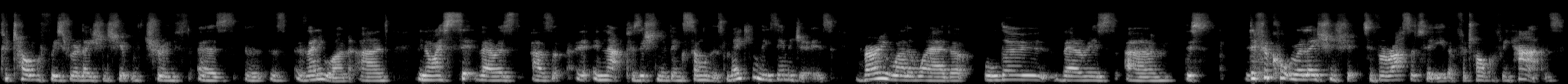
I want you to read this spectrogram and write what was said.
photography's relationship with truth as, as, as anyone. And you know, I sit there as as in that position of being someone that's making these images, very well aware that although there is um, this difficult relationship to veracity that photography has,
